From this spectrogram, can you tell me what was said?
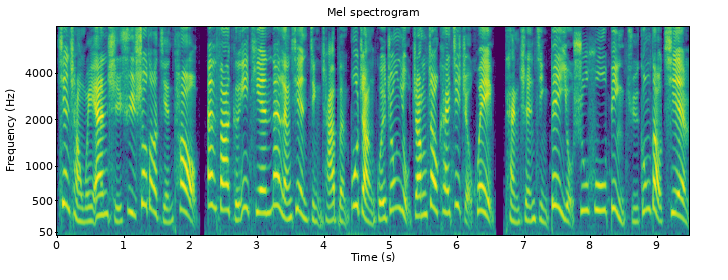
现场维安持续受到检讨。案发隔一天，奈良县警察本部长龟中有章召开记者，会坦诚警备有疏忽，并鞠躬道歉。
